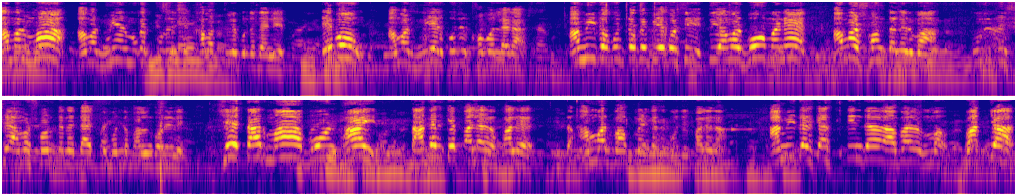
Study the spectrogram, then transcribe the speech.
আমার মা আমার মেয়ের মুখে তুলে খাবার তুলে এবং আমার মেয়ের খবর নেয় না। আমি যখন তোকে বিয়ে করছি, তুই আমার বউ মানে আমার সন্তানের মা। সে আমার সন্তানের দায়িত্ব পালন করেনি। সে তার মা, বোন, ভাই, তাদেরকে পালে পালে। কিন্তু আমার বাপ মায়ের কাছে পালে না। আমি তার কাছে তিনটা বাচ্চা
